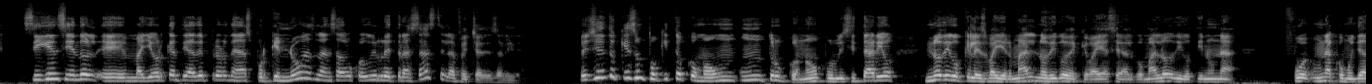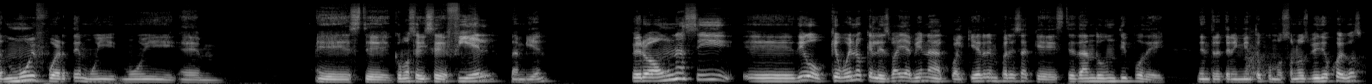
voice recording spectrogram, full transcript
siguen siendo eh, mayor cantidad de preordenadas porque no has lanzado el juego y retrasaste la fecha de salida. Yo siento que es un poquito como un, truco, ¿no? Publicitario. No digo que les vaya a ir mal, no digo de que vaya a ser algo malo, digo, tiene una, una comunidad muy fuerte, muy, muy, em, este, ¿cómo se dice? Fiel también. Pero aún así, eh, digo, qué bueno que les vaya bien a cualquier empresa que esté dando un tipo de, de entretenimiento como son los videojuegos.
